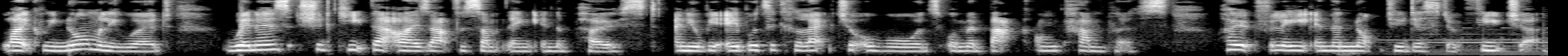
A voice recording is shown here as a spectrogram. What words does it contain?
like we normally would, winners should keep their eyes out for something in the post, and you'll be able to collect your awards when we're back on campus, hopefully in the not too distant future.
